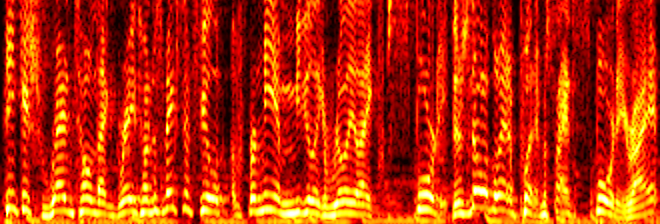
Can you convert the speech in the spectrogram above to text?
pinkish red tone, that gray tone, just makes it feel, for me, immediately like really like sporty. There's no other way to put it besides sporty, right?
